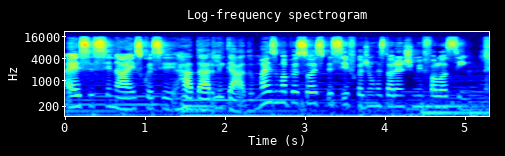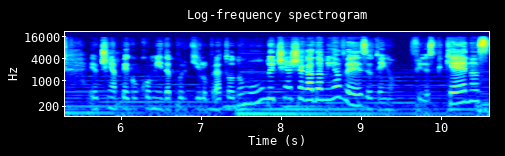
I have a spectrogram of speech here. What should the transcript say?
a esses sinais com esse radar ligado. Mas uma pessoa específica de um restaurante me falou assim: eu tinha pego comida por quilo para todo mundo e tinha chegado a minha vez. Eu tenho filhas pequenas,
